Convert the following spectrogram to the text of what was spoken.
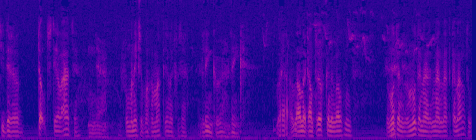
ziet er zo doodstil uit, hè. ja. Ik voel me niks op mijn gemak, eerlijk gezegd. Link hoor, link. Maar ja, aan de andere kant terug kunnen we ook niet. We moeten, we moeten naar, naar, naar het kanaal toe.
